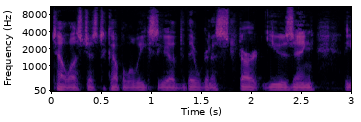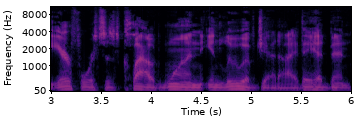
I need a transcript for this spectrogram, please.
tell us just a couple of weeks ago that they were going to start using the Air Force's Cloud One in lieu of JEDI. They had been,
